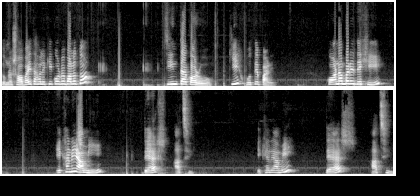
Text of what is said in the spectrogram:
তোমরা সবাই তাহলে কি করবে বলো তো? চিন্তা করো, কি হতে পারে? ক নাম্বারে দেখি, এখানে আমি ড্যাশ আছি। এখানে আমি ড্যাশ আছি।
